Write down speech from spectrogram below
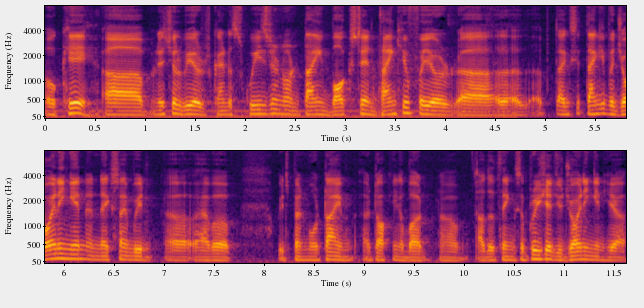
Okay, uh, we are kind of squeezed in on time, boxed in. Thank you for your uh, thanks, thank you for joining in, and next time we uh, have a we spend more time uh, talking about uh, other things. Appreciate you joining in here.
